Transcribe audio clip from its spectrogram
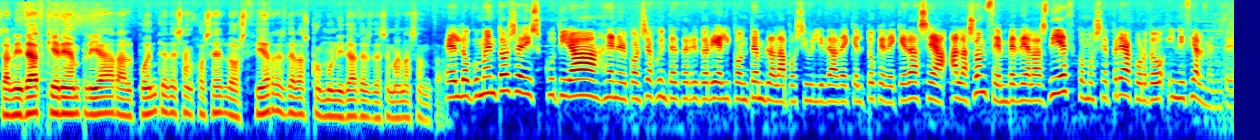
Sanidad quiere ampliar al puente de San José los cierres de las comunidades de Semana Santa. El documento se discutirá en el Consejo Interterritorial y contempla la posibilidad de que el toque de queda sea a las 11 en vez de a las 10, como se preacordó inicialmente.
